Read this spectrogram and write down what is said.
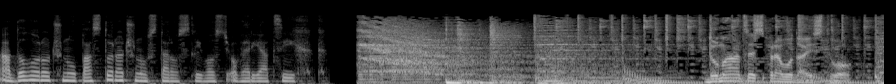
a dlhoročnú pastoračnú starostlivosť o veriacich. Domáce spravodajstvo.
